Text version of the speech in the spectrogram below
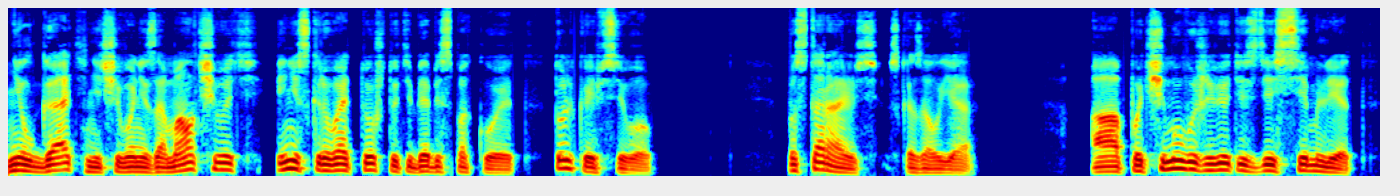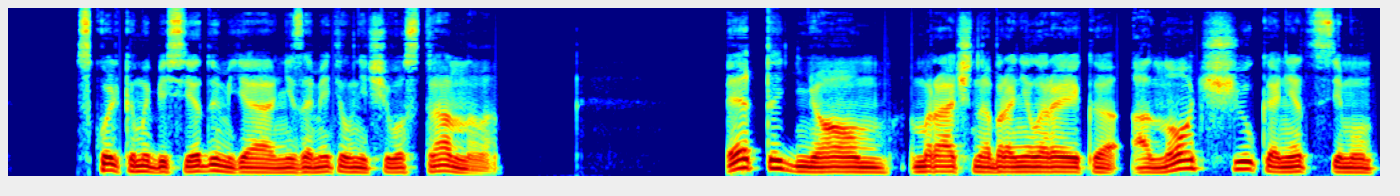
не лгать, ничего не замалчивать и не скрывать то, что тебя беспокоит. Только и всего. «Постараюсь», — сказал я. «А почему вы живете здесь семь лет? Сколько мы беседуем, я не заметил ничего странного». «Это днем», — мрачно обронила Рейка, — «а ночью конец всему.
